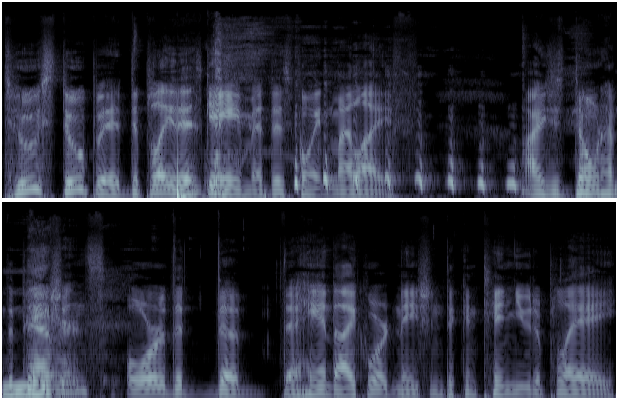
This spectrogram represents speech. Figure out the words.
too stupid to play this game at this point in my life. I just don't have the Never. patience or the the the hand-eye coordination to continue to play.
